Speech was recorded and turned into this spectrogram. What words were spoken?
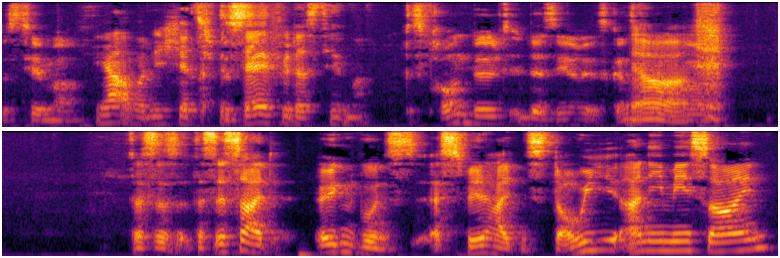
das Thema. Ja, aber nicht jetzt Das- speziell für das Thema. Das Frauenbild in der Serie ist ganz Ja. klar. Das ist, das ist halt irgendwo ein, es will halt ein Story-Anime sein.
